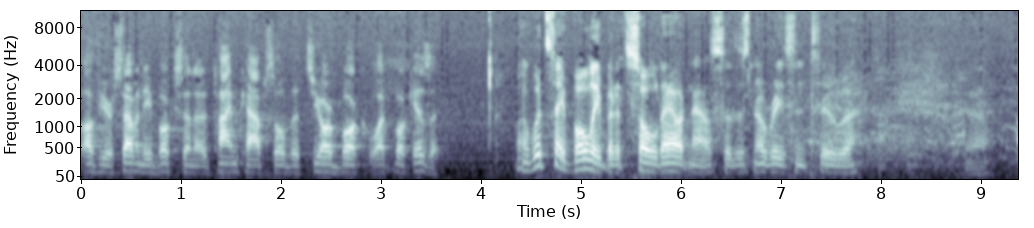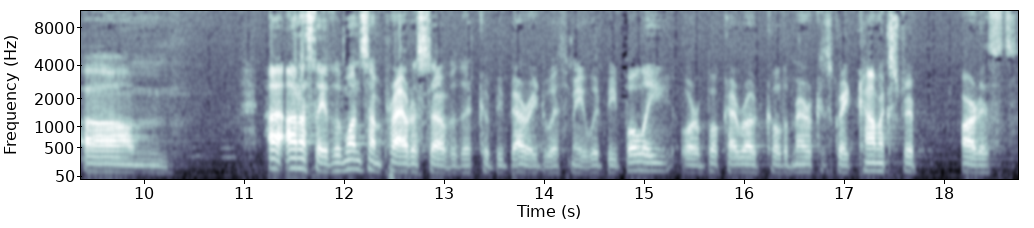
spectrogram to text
of your 70 books in a time capsule that's your book, what book is it? I would say Bully, but it's sold out now, so there's no reason to. Uh, um, uh, honestly, the ones I'm proudest of that could be buried with me would be Bully or a book I wrote called America's Great Comic Strip Artists,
